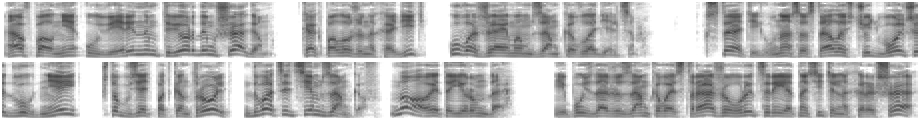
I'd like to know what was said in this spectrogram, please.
а вполне уверенным твердым шагом, как положено ходить уважаемым замковладельцам. Кстати, у нас осталось чуть больше двух дней, чтобы взять под контроль 27 замков, но это ерунда. И пусть даже замковая стража у рыцарей относительно хороша,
